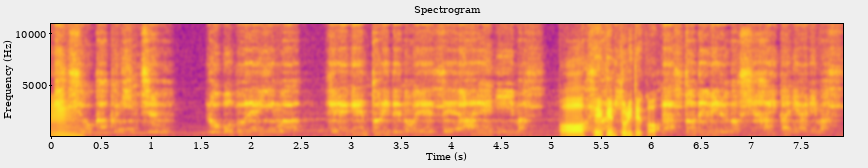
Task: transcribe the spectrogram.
ん？位置を確認中。ロボブレインは平原砦の衛星アレイにいます。ああ平原砦か。ラストデビルの支配下にあります。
